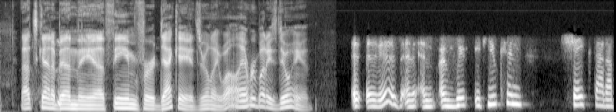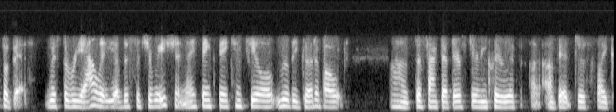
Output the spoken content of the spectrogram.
That's kind of been the uh, theme for decades, really. Well, everybody's doing it. It, it is, and and, and we, if you can shake that up a bit with the reality of the situation, I think they can feel really good about uh, the fact that they're steering clear with, uh, of it, just like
